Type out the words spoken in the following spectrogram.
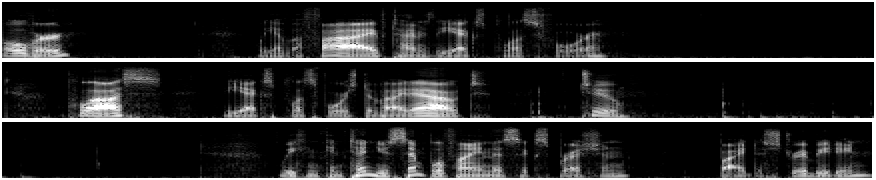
over, we have a 5 times the x plus 4 plus the x plus 4's divide out, 2. We can continue simplifying this expression by distributing,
